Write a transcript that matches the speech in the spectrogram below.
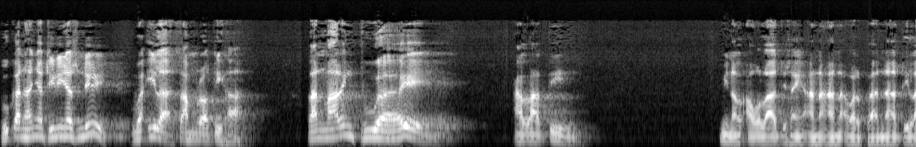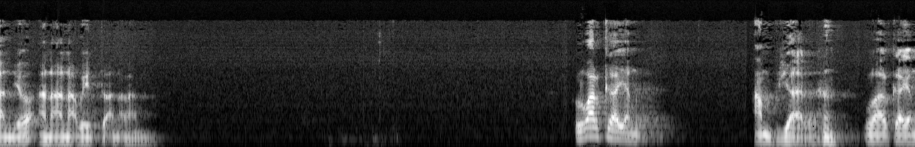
Bukan hanya dirinya sendiri, wa ila samratiha. Lan maring buahe alati. Minal auladi sange anak-anak wal banati lan anak-anak wedok anak lanang keluarga yang ambiar keluarga yang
